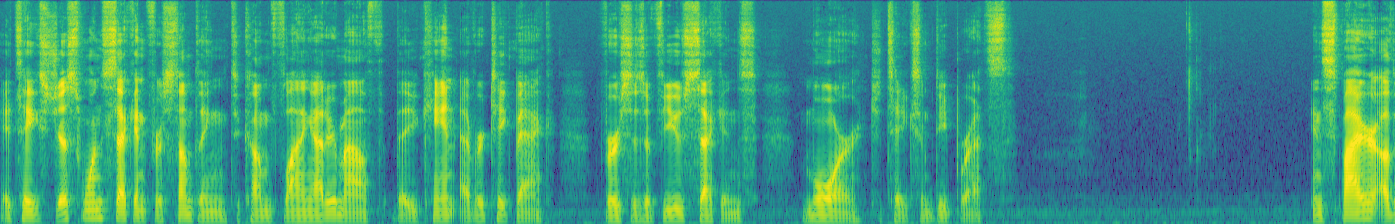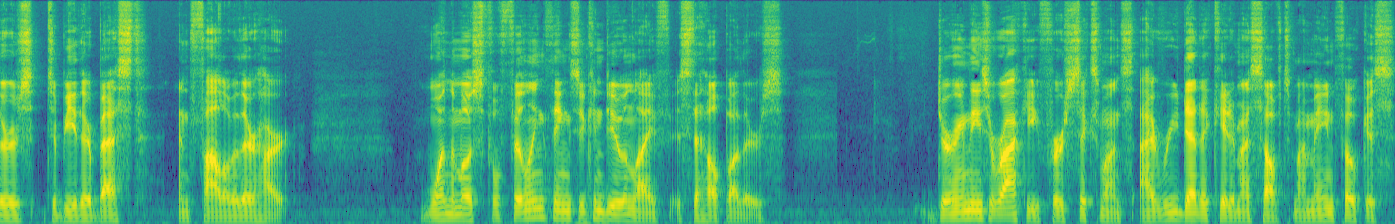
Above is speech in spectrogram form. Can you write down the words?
It takes just one second for something to come flying out of your mouth that you can't ever take back, versus a few seconds more to take some deep breaths. Inspire others to be their best and follow their heart. One of the most fulfilling things you can do in life is to help others. During these rocky first six months, I rededicated myself to my main focus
